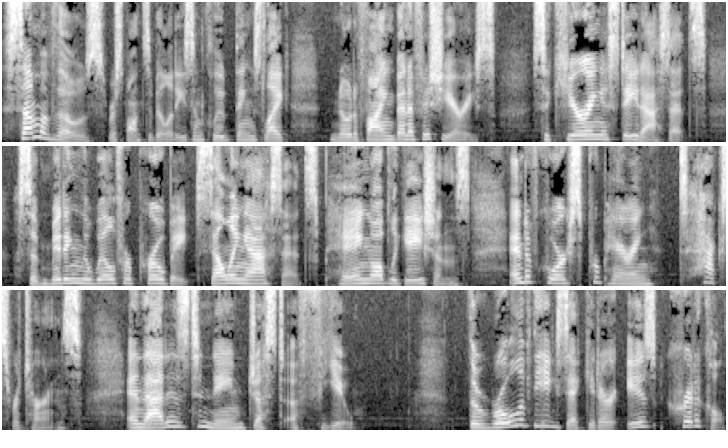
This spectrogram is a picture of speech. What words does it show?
Some of those responsibilities include things like notifying beneficiaries, securing estate assets, submitting the will for probate, selling assets, paying obligations, and of course, preparing tax returns. And that is to name just a few. The role of the executor is critical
